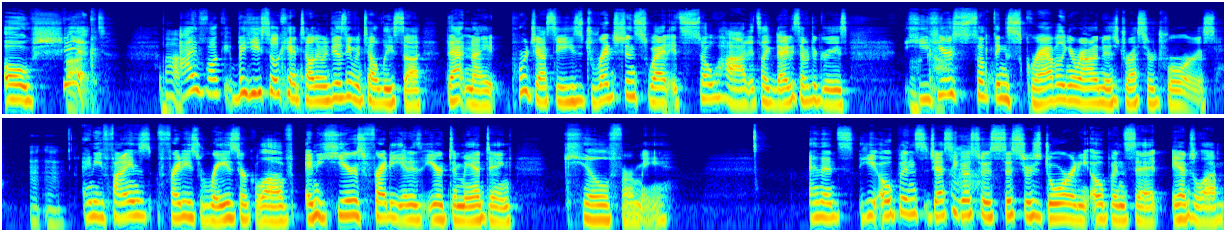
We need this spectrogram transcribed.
oh shit. Fuck. I fucking, but he still can't tell anyone. He doesn't even tell Lisa that night. Poor Jesse. He's drenched in sweat. It's so hot. It's like 97 degrees. He hears something scrabbling around in his dresser drawers. And he finds Freddy's razor glove and he hears Freddy in his ear demanding, kill for me. And then he opens, Jesse goes to his sister's door and he opens it, Angela,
